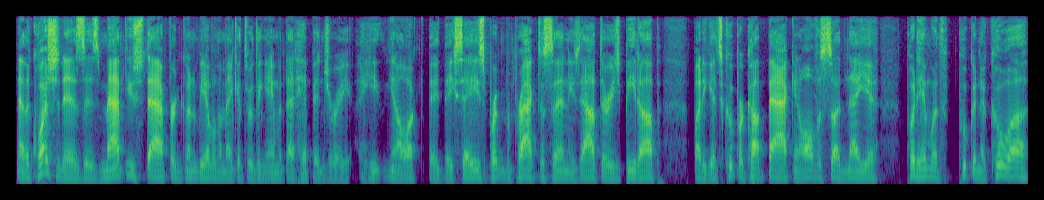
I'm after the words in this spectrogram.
now the question is: Is Matthew Stafford going to be able to make it through the game with that hip injury? He, you know, look, they they say he's been practicing. He's out there. He's beat up, but he gets Cooper Kupp back, and all of a sudden now you put him with Puka Nacua.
